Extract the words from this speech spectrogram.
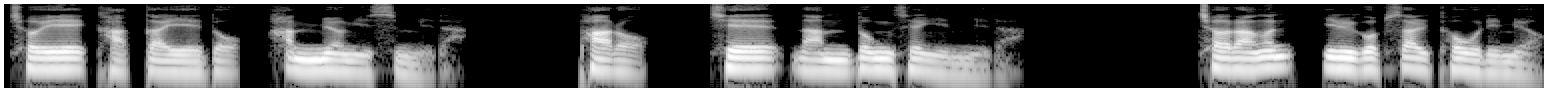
저의 가까이에도 한 명 있습니다. 바로 제 남동생입니다. 저랑은 7살 터울이며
